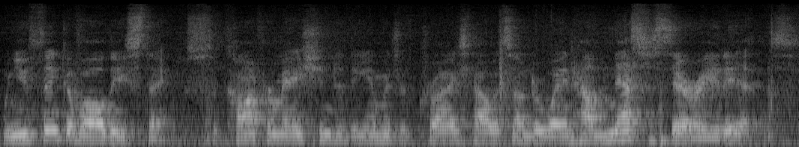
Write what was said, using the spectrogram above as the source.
When you think of all these things, the confirmation to the image of Christ, how it's underway, and how necessary it is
